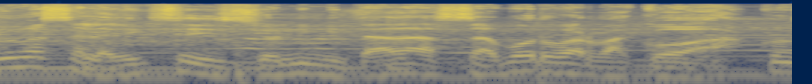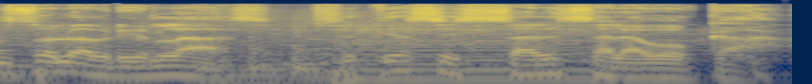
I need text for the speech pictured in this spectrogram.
Nueva Saladix edición limitada a sabor barbacoa. Con solo abrirlas, se te hace salsa a la boca.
